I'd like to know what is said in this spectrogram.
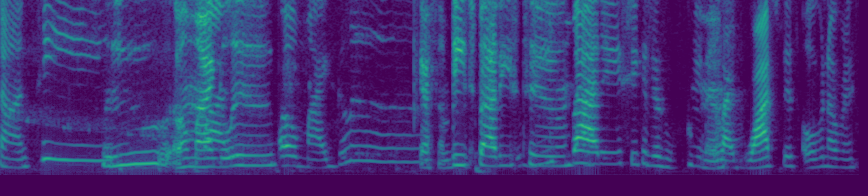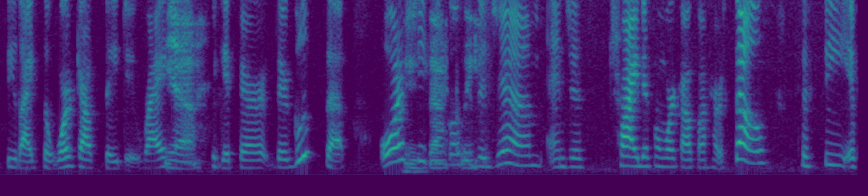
Shanti. Ooh, oh my glutes. Oh my glutes. Got some beach bodies too. Beach body. She could just You know. like watch this over and over and see like the workouts they do, right? Yeah. To get their their glutes up. Or she can go to the gym and just try different workouts on herself to see if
